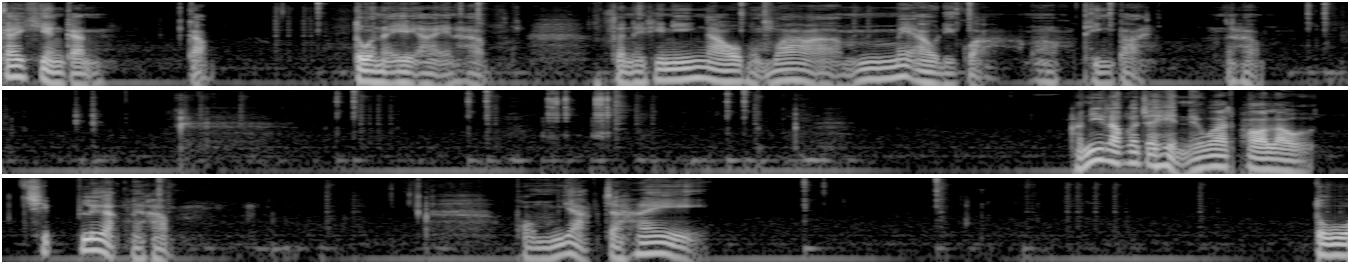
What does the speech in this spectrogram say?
ใกล้เคียงกันกับตัวใน AI นะครับ ส่วนในที่นี้เงาผมว่าไม่เอาดีกว่าทิ้งไปนะครับราวนี้เราก็จะเห็นได้ว่าพอเราชิปเลือกนะครับ ผมอยากจะให้ ตัว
